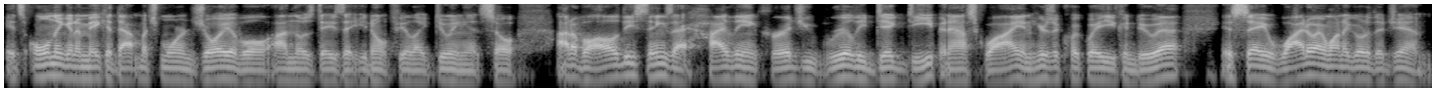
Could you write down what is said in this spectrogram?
it's only going to make it that much more enjoyable on those days that you don't feel like doing it. So out of all of these things i highly encourage you really dig deep and ask why and here's a quick way you can do it is say why do i want to go to the gym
